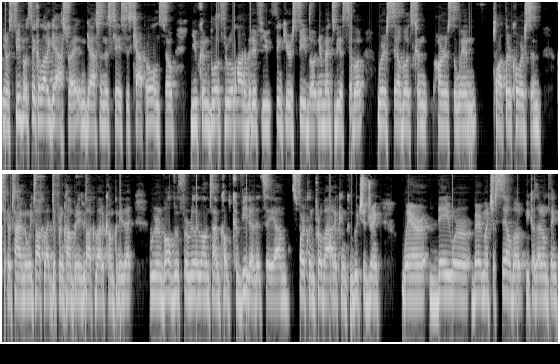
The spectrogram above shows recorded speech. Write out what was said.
you know, speedboats take a lot of gas, right? And gas in this case is capital. And so you can blow through a lot of it if you think you're a speedboat and you're meant to be a sailboat, whereas sailboats can harness the wind, plot their course, and take their time. And we talk about different companies. We talk about a company that we were involved with for a really long time called KeVita, that's a um, sparkling probiotic and kombucha drink, where they were very much a sailboat because I don't think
